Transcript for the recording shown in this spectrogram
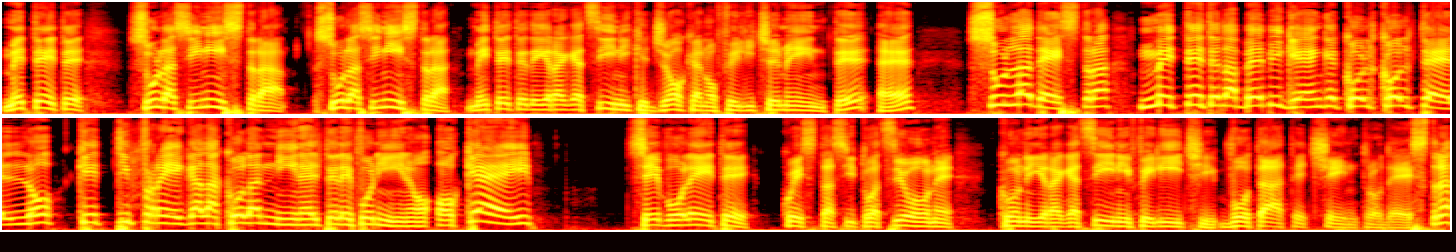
Mettete sulla sinistra, sulla sinistra mettete dei ragazzini che giocano felicemente, eh? Sulla destra mettete la baby gang col coltello che ti frega la colannina e il telefonino, ok? Se volete questa situazione con i ragazzini felici votate centrodestra.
